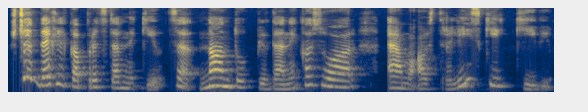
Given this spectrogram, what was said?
Ще декілька представників: це нанду, південний казуар, емо австралійський, ківі.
